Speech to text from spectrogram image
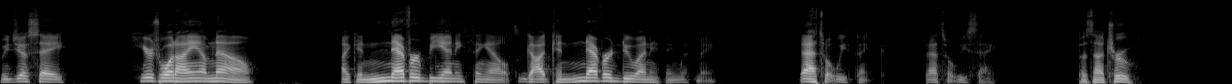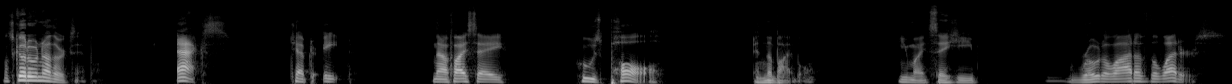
We just say, Here's what I am now. I can never be anything else. God can never do anything with me. That's what we think. That's what we say. But it's not true. Let's go to another example Acts chapter 8. Now, if I say, Who's Paul in the Bible? You might say he wrote a lot of the letters.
